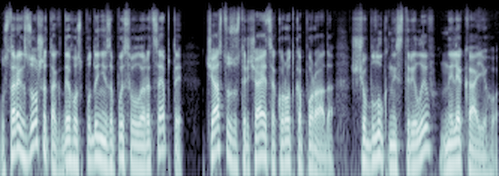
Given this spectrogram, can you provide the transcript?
У старих зошитах, де господині записували рецепти, часто зустрічається коротка порада: щоб лук не стрілив, не лякай його.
